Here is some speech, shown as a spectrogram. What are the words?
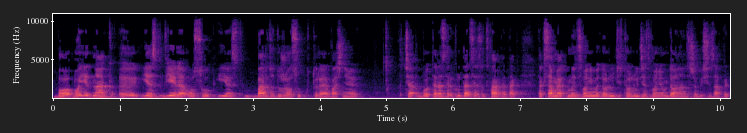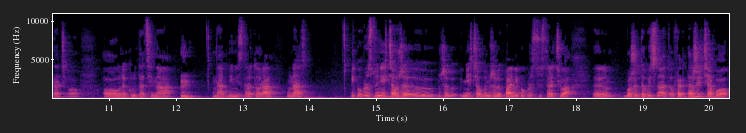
bo, bo jednak y, jest wiele osób i jest bardzo dużo osób, które właśnie bo teraz rekrutacja jest otwarta, tak? Tak samo jak my dzwonimy do ludzi, to ludzie dzwonią do nas, żeby się zapytać o, o rekrutację na, na administratora u nas. I po prostu nie, chciał, że, y, żeby, nie chciałbym, żeby pani po prostu straciła, y, może to być nawet oferta życia, bo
